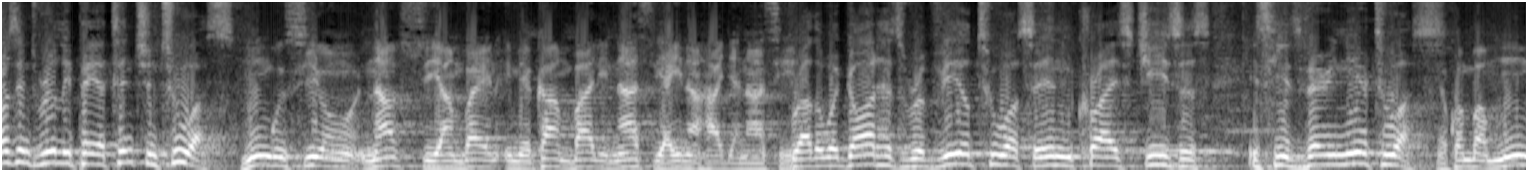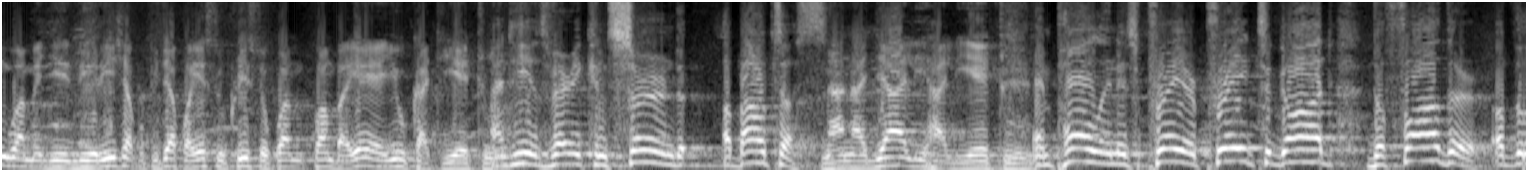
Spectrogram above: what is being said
doesn't really pay attention to us. Mungu sio nafsi ambaye imekaa mbali nasi, haina haja nasi, Rather, what God has revealed to us in Christ Jesus is He is very near to us. ya kwamba Mungu amejidhihirisha kupitia kwa Yesu Kristo kwamba yeye yu kati yetu And He is very concerned about us. na anajali hali yetu. And Paul, in his prayer, prayed to God, the Father of the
